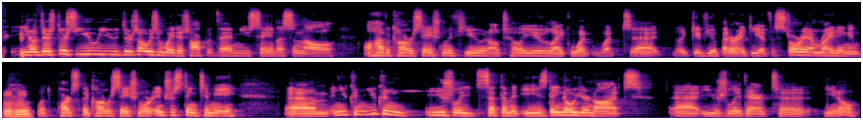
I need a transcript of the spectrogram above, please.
you know, there's there's you you there's always a way to talk with them. You say, "Listen, I'll." I'll have a conversation with you and I'll tell you like what what uh, like give you a better idea of the story I'm writing and mm-hmm. what parts of the conversation were interesting to me um, and you can you can usually set them at ease. They know you're not uh, usually there to you know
